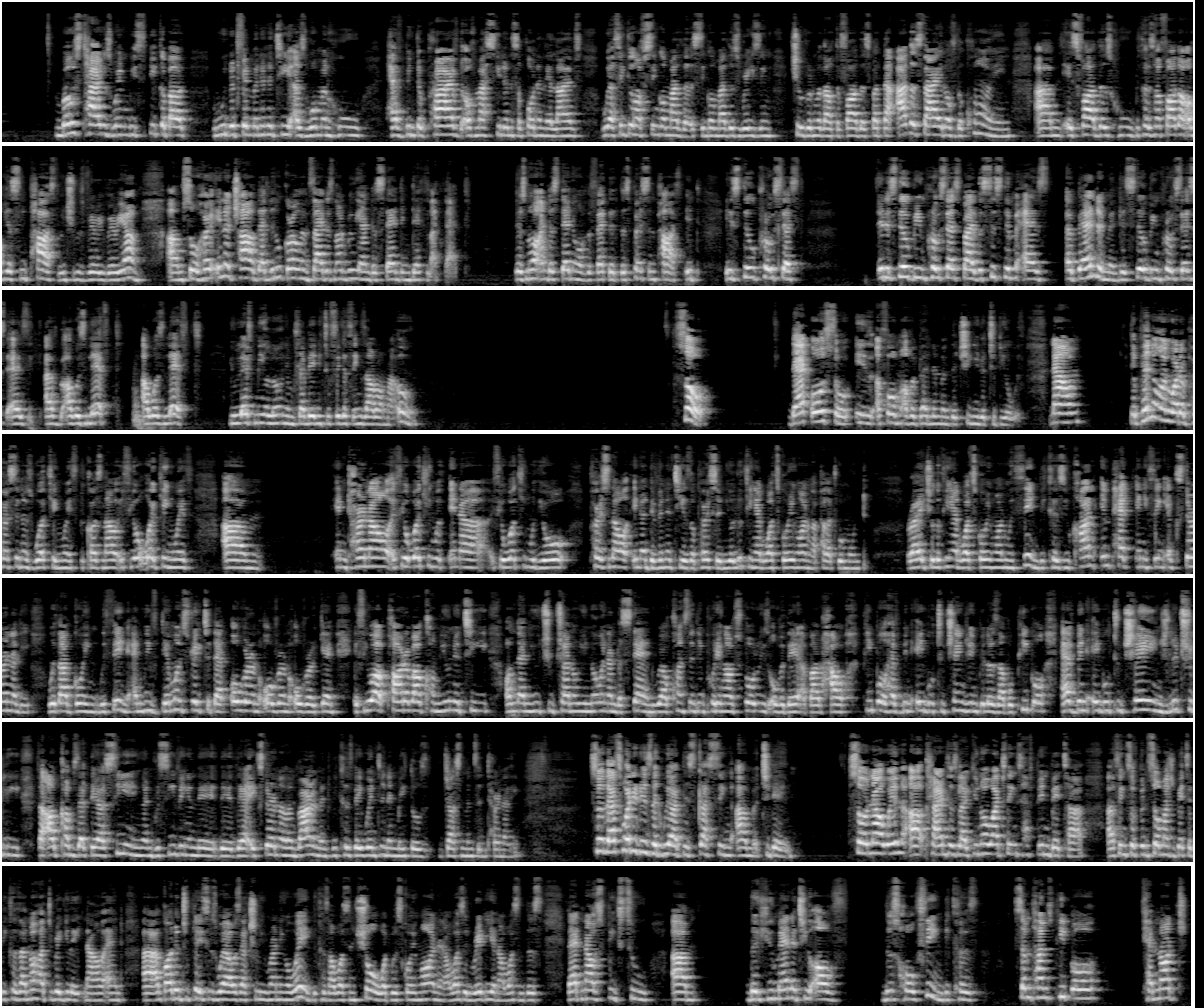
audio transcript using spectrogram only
most times when we speak about wounded femininity as women who have been deprived of masculine support in their lives, we are thinking of single mothers, single mothers raising children without the fathers. But the other side of the coin um, is fathers who, because her father obviously passed when she was very, very young. Um, so her inner child, that little girl inside, is not really understanding death like that There's no understanding of the fact that this person passed. It is still processed. It is still being processed by the system as abandonment. It's still being processed as I, I was left. I was left. You left me alone in Mhlabeni to figure things out on my own. So that also is a form of abandonment that she needed to deal with. Now, depending on what a person is working with, because now if you're working with um, internal, if you're working with inner, if you're working with your personal inner divinity as a person, you're looking at what's going on right? You're looking at what's going on within because you can't impact anything externally without going within. And we've demonstrated that over and over and over again. If you are part of our community on that YouTube channel, you know and understand. We are constantly putting out stories over there about how people have been able to change in Zabo. People have been able to change literally the outcomes that they are seeing and receiving in their, their, their external environment because they went in and made those adjustments internally. So that's what it is that we are discussing um, today. So now when a client is like, you know what, things have been better. Uh, things have been so much better because I know how to regulate now. And uh, I got into places where I was actually running away because I wasn't sure what was going on and I wasn't ready and I wasn't this. That now speaks to um, the humanity of this whole thing because sometimes people cannot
